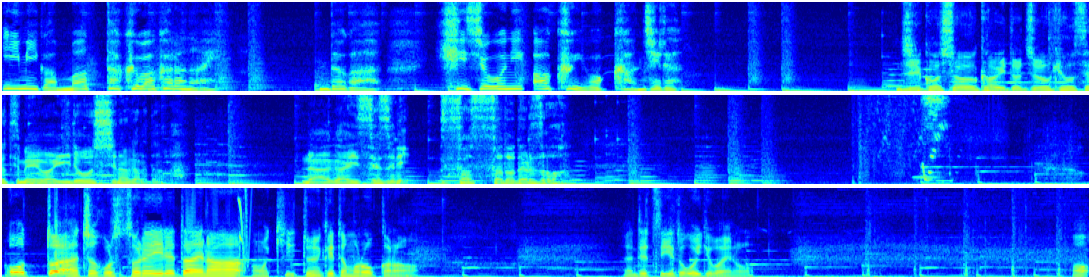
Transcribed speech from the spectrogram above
意味が全くわからないだが非常に悪意を感じる自己紹介と状況説明は移動しながらだ長居せずにさっさと出るぞおっと、あ、ちょっとこれそれ入れたいな。キリト抜けてもらおうかな。で、次どこ行けばいいの？あ。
